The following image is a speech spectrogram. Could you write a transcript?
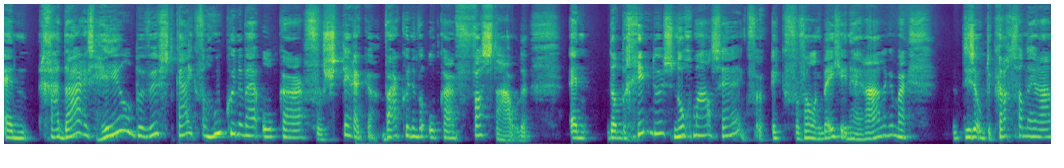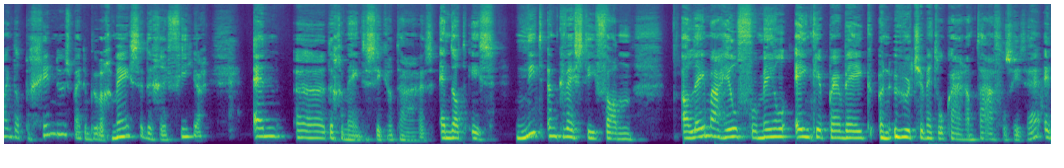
en ga daar eens heel bewust kijken van hoe kunnen wij elkaar versterken? Waar kunnen we elkaar vasthouden? En dat begint dus, nogmaals, hè, ik, ik verval een beetje in herhalingen, maar het is ook de kracht van de herhaling. Dat begint dus bij de burgemeester, de griffier en uh, de gemeentesecretaris. En dat is niet een kwestie van alleen maar heel formeel één keer per week een uurtje met elkaar aan tafel zitten. Hè.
